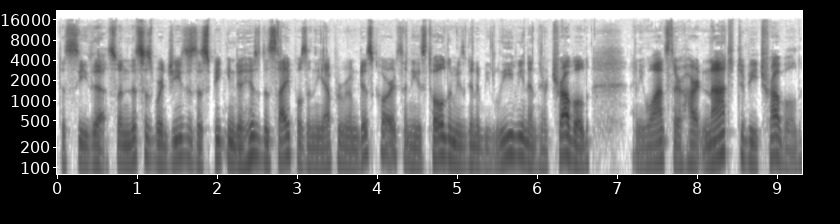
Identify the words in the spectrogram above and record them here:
to see this. And this is where Jesus is speaking to his disciples in the upper room discourse, and he's told them he's going to be leaving, and they're troubled, and he wants their heart not to be troubled.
